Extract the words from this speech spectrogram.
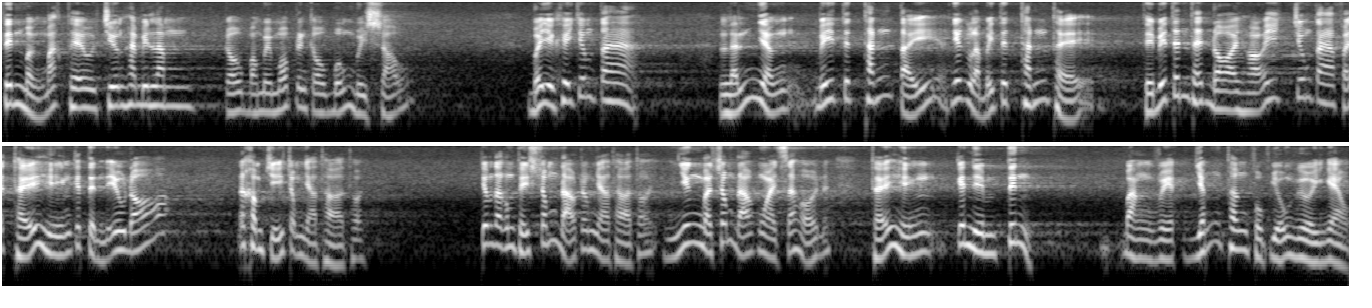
Tin mừng mắt theo chương 25 Câu 31 đến câu 46 Bởi vì khi chúng ta lãnh nhận bí tích thánh tẩy, Nhất là bí tích thánh thể, thì bí tích thể đòi hỏi chúng ta phải thể hiện cái tình yêu đó. Nó không chỉ trong nhà thờ thôi. Chúng ta không thể sống đạo trong nhà thờ thôi. Nhưng mà sống đạo ngoài xã hội nữa, thể hiện cái niềm tin bằng việc dấn thân phục vụ người nghèo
